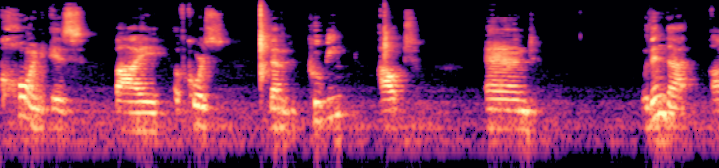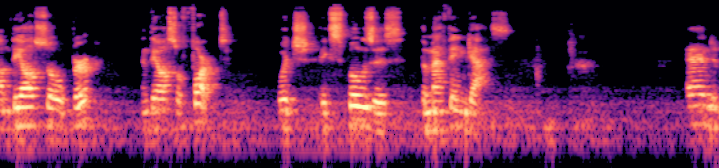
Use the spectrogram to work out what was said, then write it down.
corn is by, of course, them pooping out, and within that, um, they also burp and they also fart, which exposes the methane gas. And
